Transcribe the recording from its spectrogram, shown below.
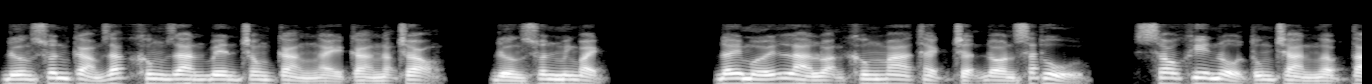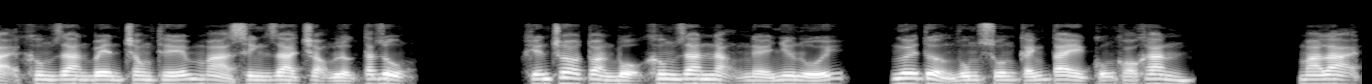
Đường Xuân cảm giác không gian bên trong càng ngày càng nặng trọng, Đường Xuân minh bạch. Đây mới là loạn không ma thạch trận đòn sát thủ, sau khi nổ tung tràn ngập tại không gian bên trong thế mà sinh ra trọng lực tác dụng, khiến cho toàn bộ không gian nặng nề như núi, ngươi tưởng vung xuống cánh tay cũng khó khăn. Mà lại,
